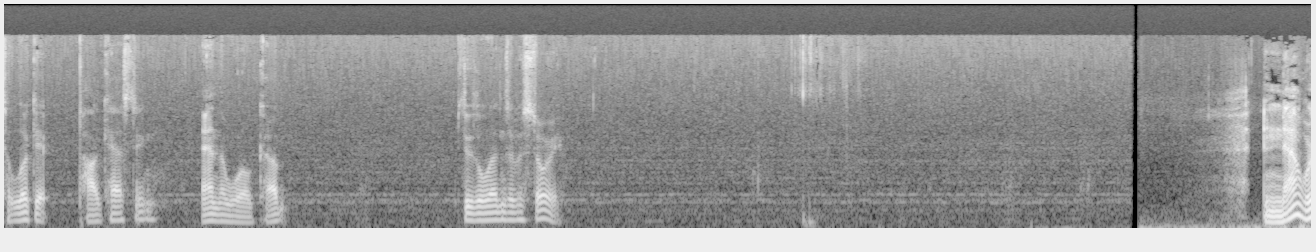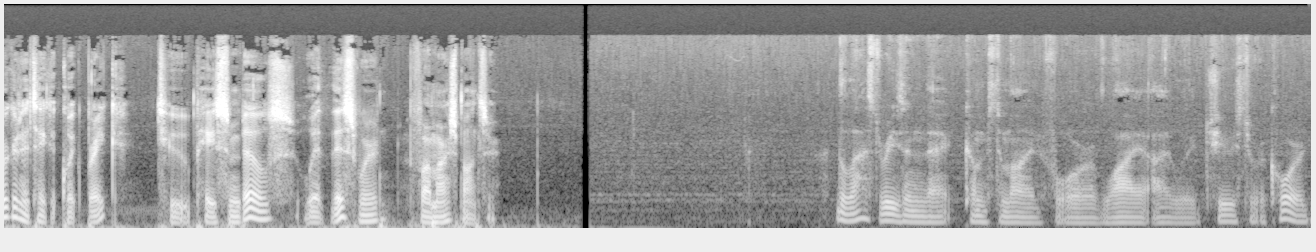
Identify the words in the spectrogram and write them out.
to look at podcasting and the World Cup through the lens of a story. Now we're going to take a quick break to pay some bills with this word from our sponsor. The last reason that comes to mind for why I would choose to record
